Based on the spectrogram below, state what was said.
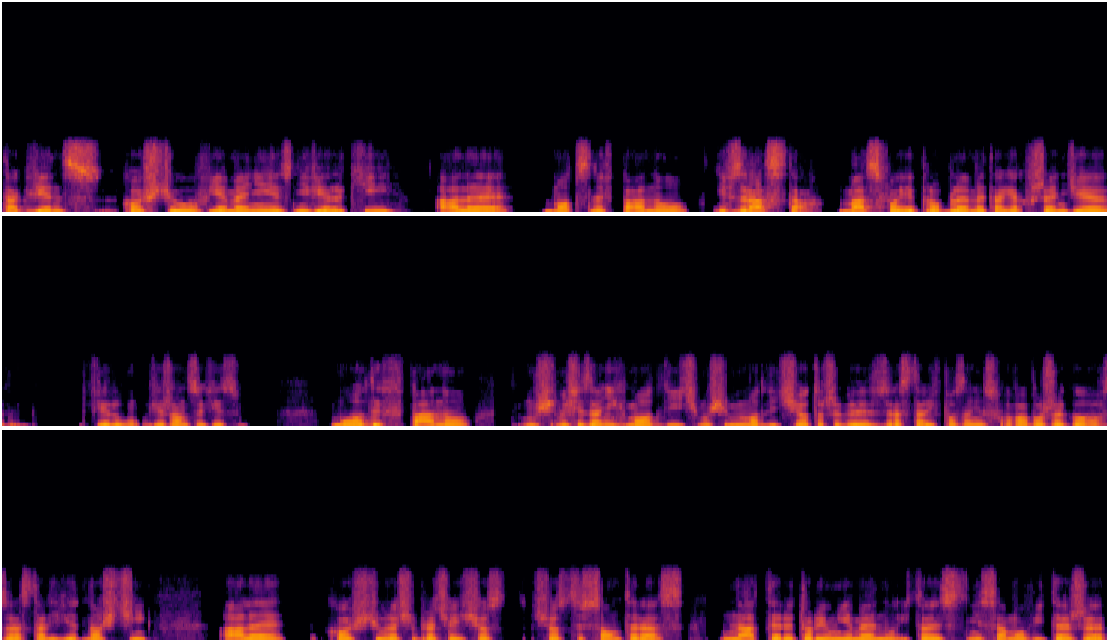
Tak więc Kościół w Jemenie jest niewielki, ale mocny w Panu i wzrasta. Ma swoje problemy, tak jak wszędzie. Wielu wierzących jest młodych w Panu. Musimy się za nich modlić, musimy modlić się o to, żeby wzrastali w poznaniu Słowa Bożego, wzrastali w jedności, ale Kościół, nasi bracia i siostry są teraz na terytorium Jemenu i to jest niesamowite, że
